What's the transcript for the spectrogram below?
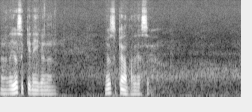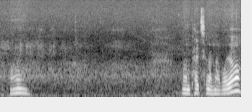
아, 여섯 개네, 이거는. 여섯 개나 달렸어요. 어. 18,000원 하고요.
